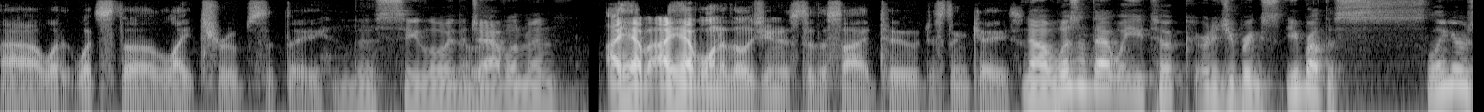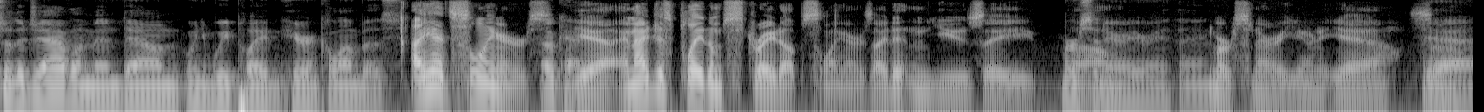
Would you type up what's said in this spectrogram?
uh, what what's the light troops that they? the Psiloi, the Javelin Men. I have I have one of those units to the side too, just in case. Now, wasn't that what you took, or did you bring? You brought the Slingers or the Javelin Men down when we played here in Columbus? I had slingers. Okay. Yeah, and I just played them straight up slingers. I didn't use a Mercenary or anything? mercenary unit. Yeah. So, Yeah.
